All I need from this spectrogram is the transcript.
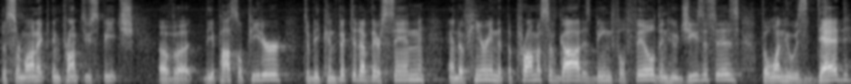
the sermonic impromptu speech of uh, the Apostle Peter to be convicted of their sin and of hearing that the promise of God is being fulfilled in who Jesus is, the one who was dead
